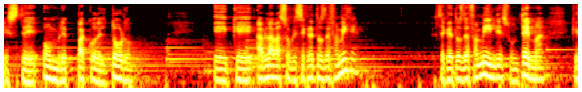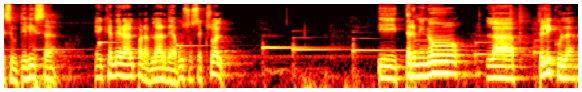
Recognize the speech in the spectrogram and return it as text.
este hombre Paco del Toro, eh, que hablaba sobre secretos de familia. Secretos de familia es un tema que se utiliza en general para hablar de abuso sexual. y terminó la película,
